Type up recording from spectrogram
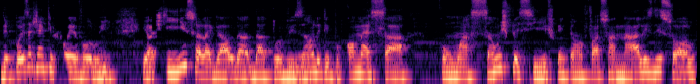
Depois a gente foi evoluindo. Eu acho que isso é legal da, da tua visão de tipo começar com uma ação específica. Então, eu faço análise de solo.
